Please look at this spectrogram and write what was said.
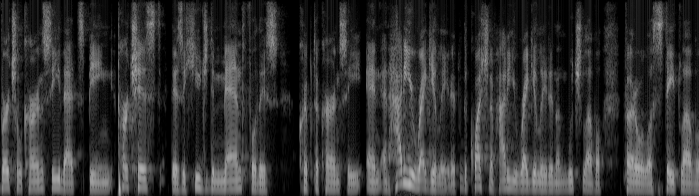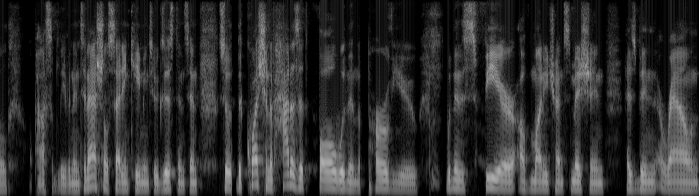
virtual currency that's being purchased. There's a huge demand for this cryptocurrency. And and how do you regulate it? The question of how do you regulate it on which level federal or state level or possibly even international setting came into existence. And so the question of how does it fall within the purview within the sphere of money transmission has been around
